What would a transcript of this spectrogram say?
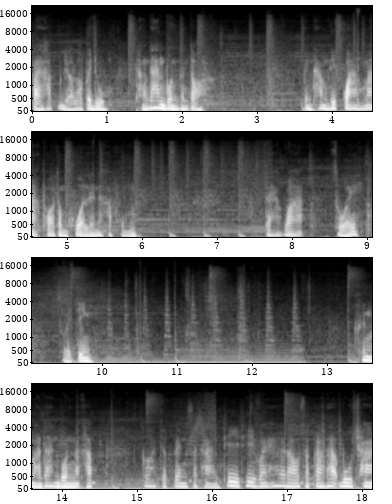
ไปครับ เดี๋ยวเราไปดูทางด้านบนกันต่อ เป็นถ้ำที่กว้างมากพอสมควรเลยนะครับผม แต่ว่าสวยสวยจริง ขึ้นมาด้านบนนะครับ ก็จะเป็นสถานที่ที่ไว้ให้เราสักการะบูชา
